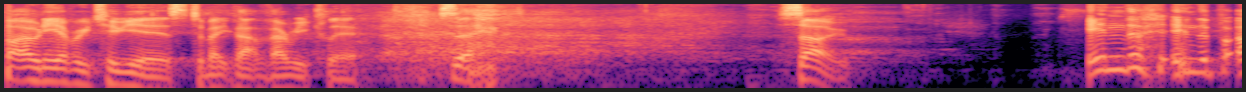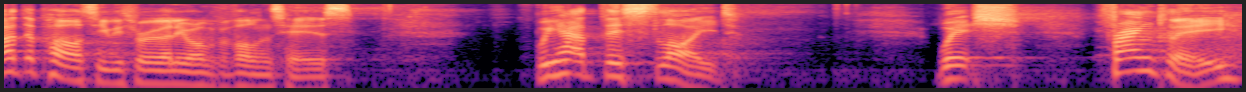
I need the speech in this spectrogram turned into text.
but only every two years, to make that very clear. So, so in the, in the, at the party we threw earlier on for volunteers, we had this slide, which, frankly,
